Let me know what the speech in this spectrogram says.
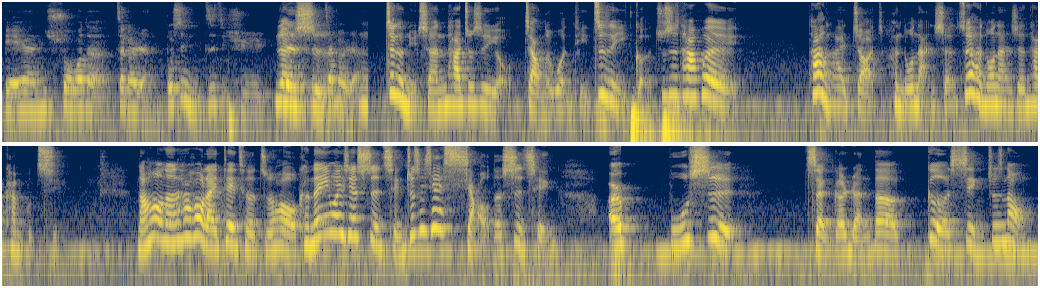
别人说的这个人，不是你自己去认识这个人？这个女生她就是有这样的问题，这是一个，就是她会，她很爱 judge 很多男生，所以很多男生她看不起。然后呢，她后来 date 了之后，可能因为一些事情，就是一些小的事情，而不是整个人的个性，就是那种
